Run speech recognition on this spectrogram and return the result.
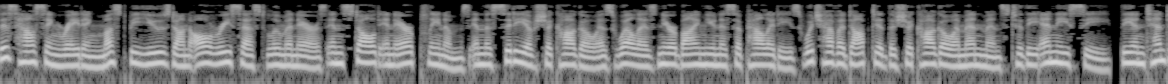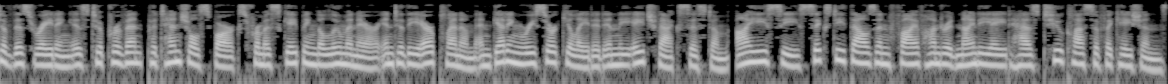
This housing rating must be used on all recessed luminaires installed in air plenums in the city of Chicago as well as nearby municipalities which have adopted the Chicago amendments to the NEC. The intent of this rating is to prevent potential sparks from escaping the luminaire into the air plenum and getting recirculated in the HVAC system. IEC 60598 has two classifications.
